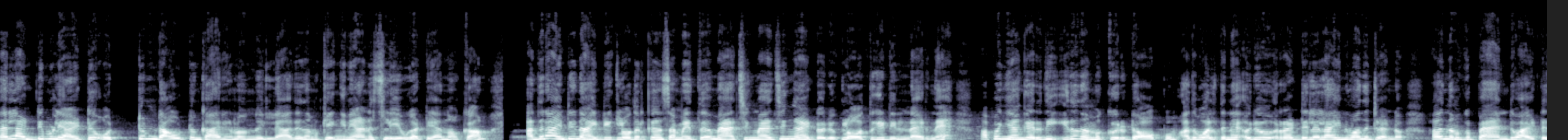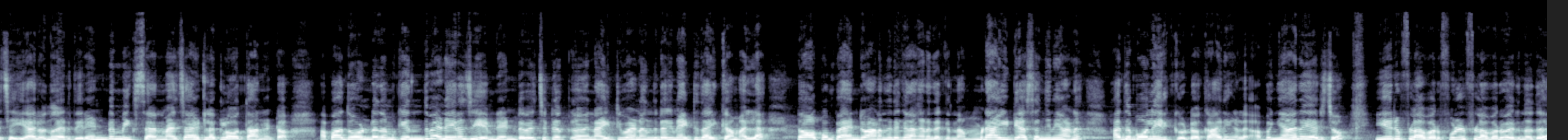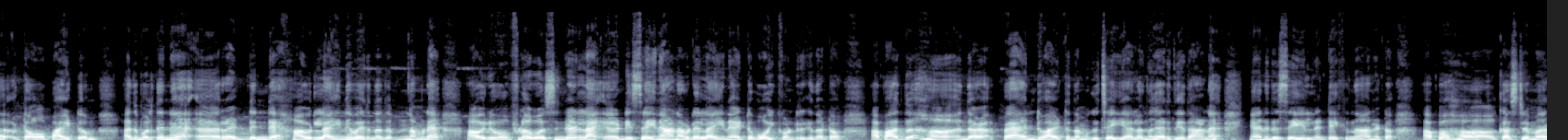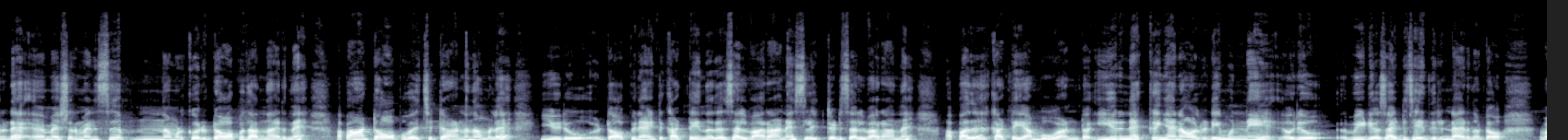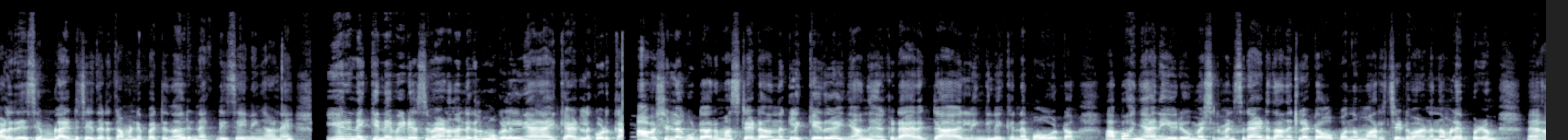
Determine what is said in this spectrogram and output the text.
നല്ല അടിപൊളിയായിട്ട് ഒട്ടും ഡൗട്ടും കാര്യങ്ങളൊന്നും ഇല്ലാതെ നമുക്ക് എങ്ങനെയാണ് സ്ലീവ് കട്ട് ചെയ്യാൻ നോക്കാം. അതിനായിട്ട് നൈറ്റി ക്ലോത്ത് എടുക്കുന്ന സമയത്ത് മാച്ചിങ് മാച്ചിങ് ആയിട്ട് ഒരു ക്ലോത്ത് കിട്ടിയിട്ടുണ്ടായിരുന്നേ. അപ്പോൾ ഞാൻ കരുതി ഇത് നമുക്കൊരു ടോപ്പും അതുപോലെ തന്നെ ഒരു റെഡിലെ ലൈൻ വന്നിട്ടുണ്ടോ? അത് നമുക്ക് പാന്റും ആയിട്ട് ചെയ്യാമല്ലോ എന്ന് കരുതി. രണ്ട് മിക്സ് ആൻഡ് മാച്ച് ആയിട്ടുള്ള ക്ലോത്താണ് കേട്ടോ അപ്പോൾ അതുകൊണ്ട് നമുക്ക് എന്ത് വേണമെങ്കിലും ചെയ്യാം. രണ്ട് വെച്ചിട്ട് നൈറ്റ് വേണമെന്നുണ്ടെങ്കിൽ നൈറ്റ് തയ്ക്കാം. അല്ല ടോപ്പും പാന്റും ആണെന്നുണ്ടെങ്കിൽ അങ്ങനെ തയ്ക്കാം. നമ്മുടെ ഐഡിയാസ് എങ്ങനെയാണ്? അതുപോലെ ഇരിക്കും കേട്ടോ കാര്യങ്ങൾ അപ്പോൾ ഞാൻ വിചാരിച്ചു ഈ ഒരു ഫ്ലവർ ഫുൾ ഫ്ലവർ വരുന്നത് ടോപ്പായിട്ടും അതുപോലെ തന്നെ റെഡിന്റെ ആ ഒരു ലൈന് വരുന്നത്. നമ്മുടെ ആ ഒരു ഫ്ലവേഴ്സിന്റെ ഡിസൈനാണ് അവിടെ ലൈനായിട്ട് പോയിക്കൊണ്ടിരിക്കുന്നത് കേട്ടോ. അപ്പോൾ അത് എന്താ പാന്റുമായിട്ട് നമുക്ക് ചെയ്യാമല്ലോ എന്ന് കരുതിയതാണ് ഞാനിത് സെയിലിനിട്ടേക്കുന്നതാണ് കേട്ടോ. അപ്പോൾ കസ്റ്റമറുടെ മെഷർമെന്റ്സ് നമുക്കൊരു ടോപ്പ് തന്നായിരുന്നേ. അപ്പോൾ ആ ടോപ്പ് വെച്ചിട്ടാണ് നമ്മൾ ഈ ഒരു ടോപ്പിനായിട്ട് കട്ട് ചെയ്യുന്നത്. സൽവാറാണ് സ്ലിറ്റഡ് സൽവാറാണ്. അപ്പോൾ അത് കട്ട് ചെയ്യാൻ പോവുകയാണ് കേട്ടോ. ഈ ഒരു നെക്ക് ഞാൻ ഓൾറെഡി മുന്നേ ഒരു വീഡിയോസായിട്ട് ചെയ്തിട്ടുണ്ടായിരുന്നു കേട്ടോ വളരെ സിമ്പിളായിട്ട് ചെയ്തെടുക്കാൻ വേണ്ടി പറ്റുന്ന ഒരു നെക്ക് ഡിസൈനിങ് ആണ് ഈ ഒരു നെക്കിന്റെ വീഡിയോസ് വേണമെന്നുണ്ടെങ്കിൽ മുകളിൽ ഞാൻ ഐക്കാഡിൽ കൊടുക്കാം. ആവശ്യമുള്ള കൂട്ടുകാർ മസ്റ്റായിട്ട് അതൊന്ന് ക്ലിക്ക് ചെയ്ത് കഴിഞ്ഞാൽ നിങ്ങൾക്ക് ഡയറക്റ്റ് ആ ലിങ്കിലേക്ക് തന്നെ പോകും കേട്ടോ. അപ്പോൾ ഞാൻ ഈ ഒരു മെഷർമെന്റ്സിനായിട്ട് തന്നിട്ടുള്ള ടോപ്പ് ഒന്ന് മറിച്ചിടുവാണ്. നമ്മളെപ്പോഴും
